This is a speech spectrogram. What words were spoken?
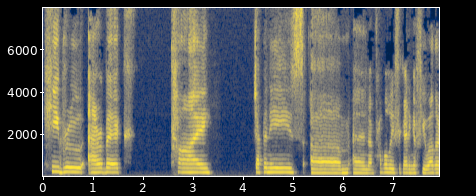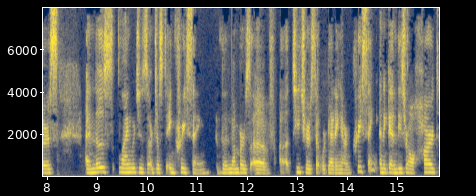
Hebrew, Arabic, Thai, Japanese, um, and I'm probably forgetting a few others. And those languages are just increasing. The numbers of uh, teachers that we're getting are increasing. And again, these are all hard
